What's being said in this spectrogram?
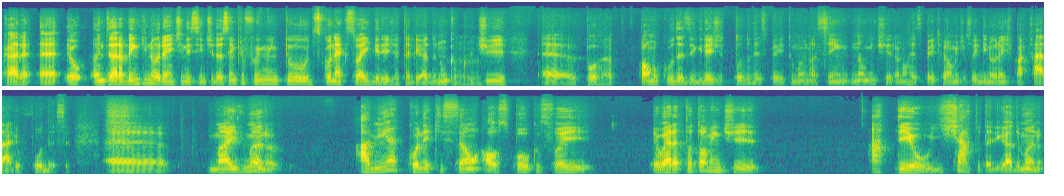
Cara, é, eu antes eu era bem ignorante nesse sentido. Eu sempre fui muito desconexo à igreja, tá ligado? Nunca uhum. curti, é, porra, pau no cu das igrejas. Todo respeito, mano. Assim, não, mentira, eu não respeito. Realmente eu sou ignorante pra caralho, foda-se. É, mas, mano, a minha conexão aos poucos foi. Eu era totalmente ateu e chato, tá ligado, mano?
